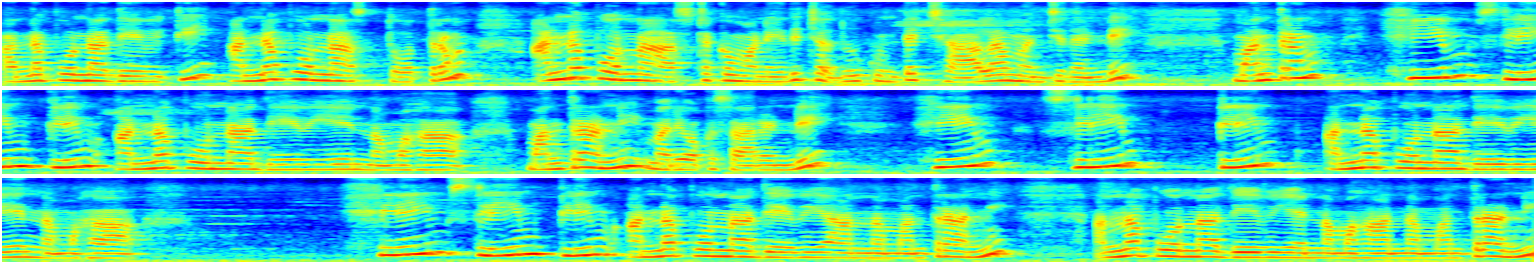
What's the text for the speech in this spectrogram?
అన్నపూర్ణాదేవికి అన్నపూర్ణ స్తోత్రం అన్నపూర్ణ అష్టకం అనేది చదువుకుంటే చాలా మంచిదండి. మంత్రం హీం స్లీం క్లీం అన్నపూర్ణాదేవియే నమ. మంత్రాన్ని మరి ఒకసారండి. హీం స్లీం క్లీం అన్నపూర్ణాదేవియే నమ. హ్లీం స్లీం క్లీం అన్నపూర్ణాదేవి అన్న మంత్రాన్ని అన్నపూర్ణాదేవి నమ అన్న మంత్రాన్ని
